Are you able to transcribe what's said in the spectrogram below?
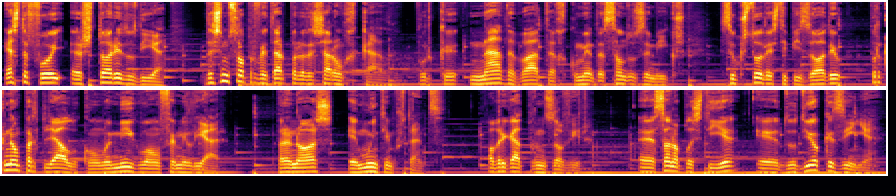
Esta foi a história do dia. Deixa-me só aproveitar para deixar um recado, porque nada bate a recomendação dos amigos. Se gostou deste episódio, por que não partilhá-lo com um amigo ou um familiar? Para nós é muito importante. Obrigado por nos ouvir. A sonoplastia é do Diogo Casinha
